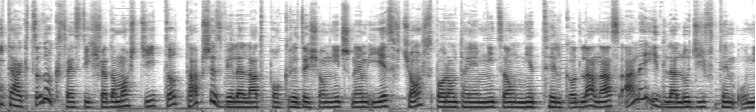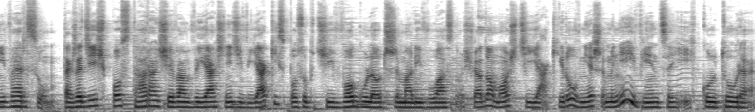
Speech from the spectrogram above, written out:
I tak, co do kwestii świadomości, to ta przez wiele lat po kryzysie omnicznym jest wciąż sporą tajemnicą nie tylko dla nas, ale i dla ludzi w tym uniwersum. Także dziś postaram się Wam wyjaśnić, w jaki sposób ci w ogóle otrzymali własną świadomość, jak i również mniej więcej ich kulturę.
